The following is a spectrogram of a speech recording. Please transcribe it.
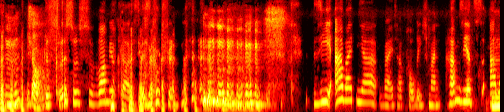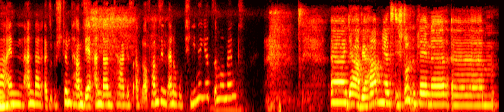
Mhm, ich auch. Das, das, das war mir klar, dass Sie das gut finden. Sie arbeiten ja weiter, Frau Riechmann. Haben Sie jetzt aber hm. einen anderen, also bestimmt haben Sie einen anderen Tagesablauf. Haben Sie eine Routine jetzt im Moment? Äh, ja, wir haben jetzt die Stundenpläne ähm,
